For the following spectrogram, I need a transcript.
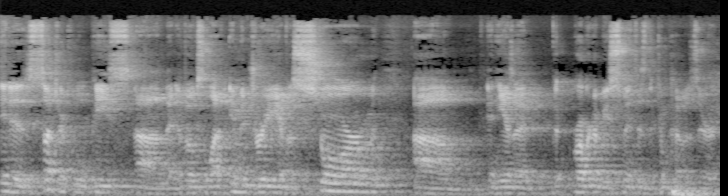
it is such a cool piece um, that evokes a lot of imagery of a storm. Um, and he has a, Robert W. Smith is the composer.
